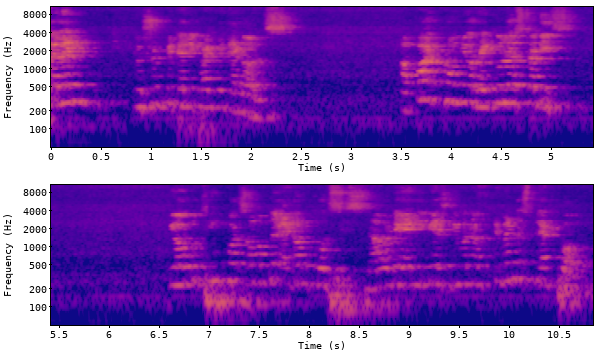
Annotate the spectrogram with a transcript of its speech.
talent. You should be qualified with adults. Apart from your regular studies, you have to think for some of the add-on courses. Nowadays, NDP has given a tremendous platform.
